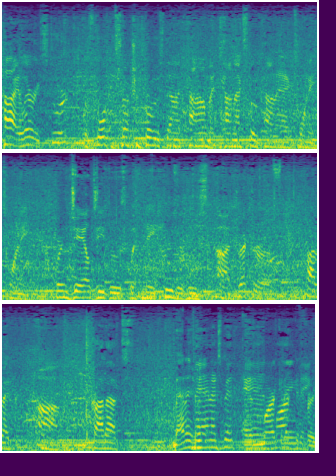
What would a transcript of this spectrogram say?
Hi, Larry Stewart with ForConstructionPros.com at ConExpo ConAg 2020. We're in the JLG booth with Nate Hoover, who's uh, Director of Product um, Product Management, Management and marketing, marketing. for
